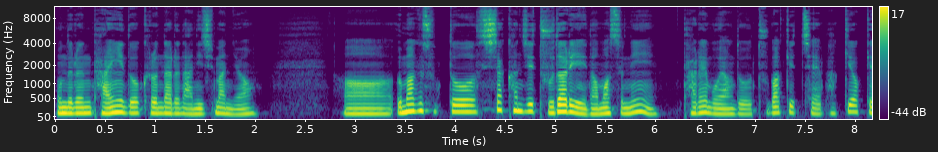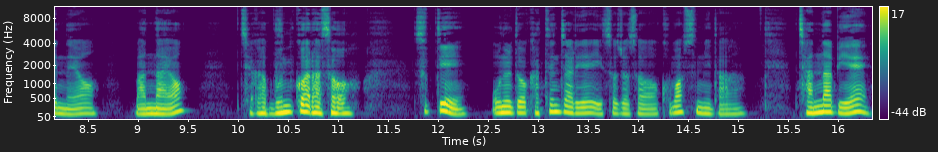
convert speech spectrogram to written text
오늘은 다행히도 그런 날은 아니지만요. 어, 음악의 숲도 시작한 지 두 달이 넘었으니 달의 모양도 두 바퀴째 바뀌었겠네요. 맞나요? 제가 문과라서 숲디 오늘도 같은 자리에 있어줘서 고맙습니다. 잔나비의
